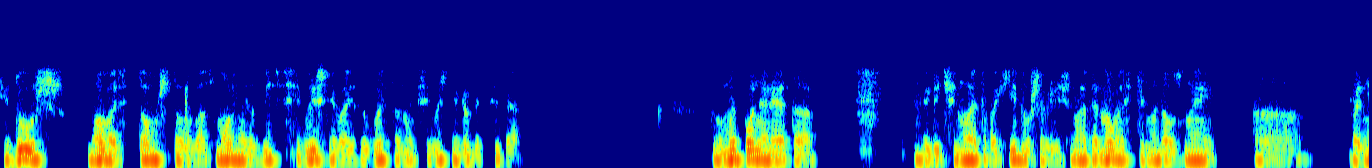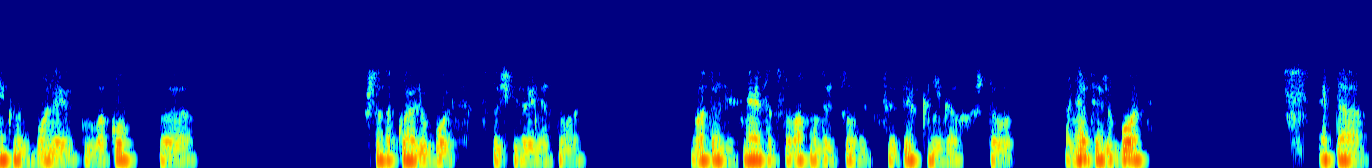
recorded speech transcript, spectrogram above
Хидуш, новость в том, что возможно любить Всевышнего, и с другой стороны Всевышний любит тебя мы поняли это величину этого хидуша, величину этой новости, мы должны э, проникнуть более глубоко в что такое любовь с точки зрения Торы. Вот разъясняется в словах мудрецов и в святых книгах, что понятие любовь – это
